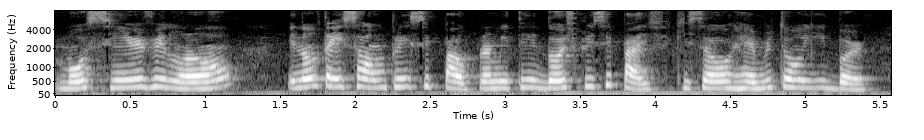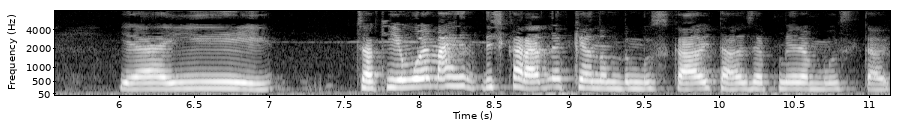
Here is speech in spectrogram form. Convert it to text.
mocinho e vilão, e não tem só um principal. Pra mim tem dois principais, que são Hamilton e Burr. E aí. Só que um é mais descarado, né? Porque é o nome do musical e tal, é a primeira música e tal.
